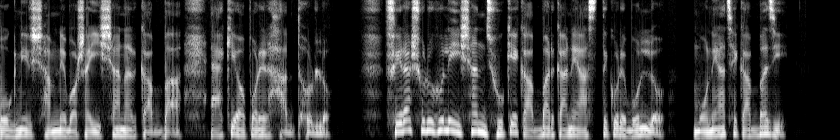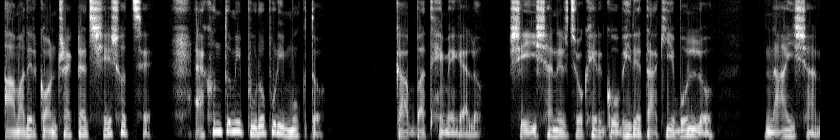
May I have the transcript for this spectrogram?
অগ্নির সামনে বসা ঈশান আর কাব্বা একে অপরের হাত ধরল। ফেরা শুরু হলে ঈশান ঝুঁকে কাব্বার কানে আস্তে করে বলল, মনে আছে কাব্বাজি আমাদের কন্ট্রাক্ট আজ শেষ হচ্ছে। এখন তুমি পুরোপুরি মুক্ত। কাব্বা থেমে গেল। সে ঈশানের চোখের গভীরে তাকিয়ে বলল, না ঈশান,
